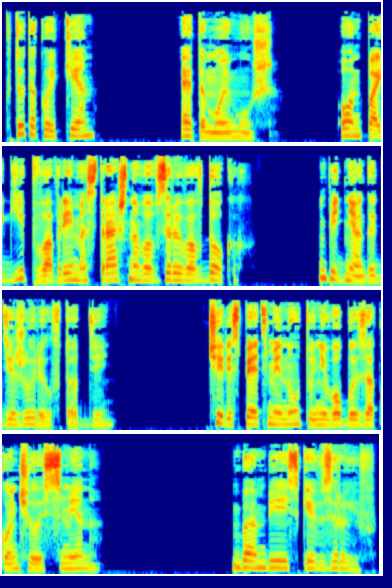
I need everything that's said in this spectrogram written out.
Кто такой Кен? Это мой муж. Он погиб во время страшного взрыва в доках. Бедняга дежурил в тот день. Через пять минут у него бы закончилась смена. Бомбейский взрыв.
